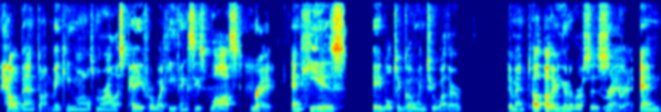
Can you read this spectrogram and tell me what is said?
hell bent on making Miles Morales pay for what he thinks he's lost, right and he is able to go into other other universes, right right and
